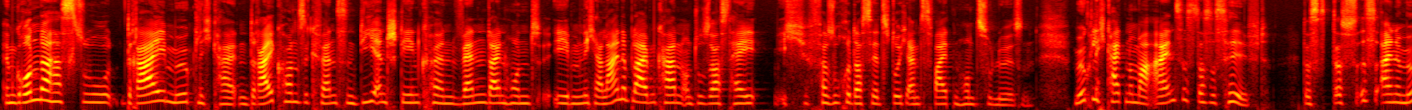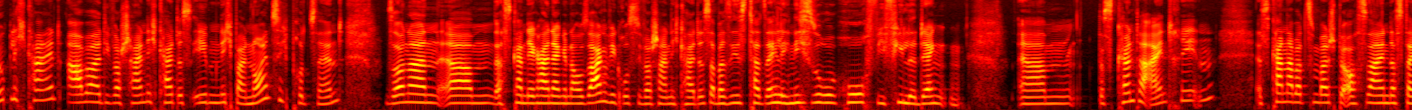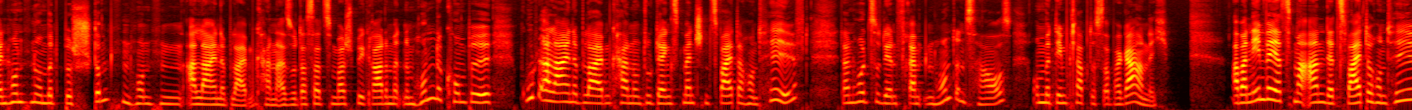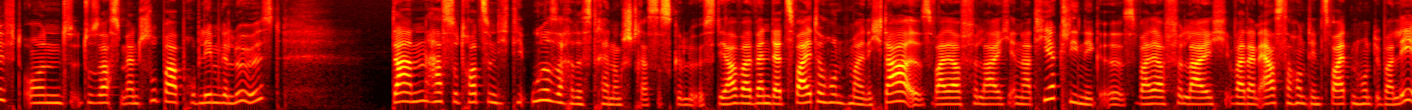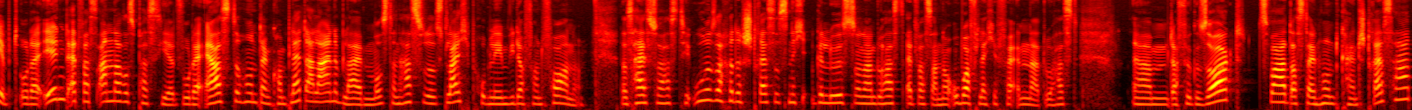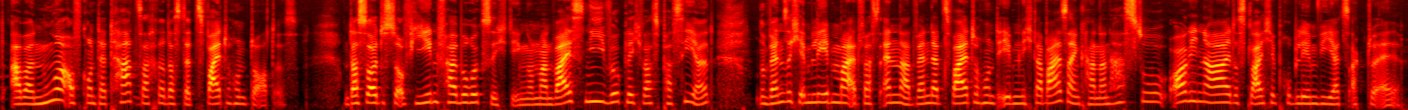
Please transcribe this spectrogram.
Im Grunde hast du drei Möglichkeiten, drei Konsequenzen, die entstehen können, wenn dein Hund eben nicht alleine bleiben kann und du sagst, hey, ich versuche das jetzt durch einen zweiten Hund zu lösen. Möglichkeit Nummer eins ist, dass es hilft. Das, das ist eine Möglichkeit, aber die Wahrscheinlichkeit ist eben nicht bei 90 Prozent, sondern ähm, das kann dir keiner genau sagen, wie groß die Wahrscheinlichkeit ist, aber sie ist tatsächlich nicht so hoch, wie viele denken. Ähm, das könnte eintreten. Es kann aber zum Beispiel auch sein, dass dein Hund nur mit bestimmten Hunden alleine bleiben kann. Also, dass er zum Beispiel gerade mit einem Hundekumpel gut alleine bleiben kann und du denkst, Mensch, ein zweiter Hund hilft. Dann holst du dir einen fremden Hund ins Haus und mit dem klappt es aber gar nicht. Aber nehmen wir jetzt mal an, der zweite Hund hilft und du sagst, Mensch, super, Problem gelöst. Dann hast du trotzdem nicht die Ursache des Trennungsstresses gelöst, ja, weil wenn der zweite Hund mal nicht da ist, weil er vielleicht in der Tierklinik ist, weil er vielleicht, weil dein erster Hund den zweiten Hund überlebt oder irgendetwas anderes passiert, wo der erste Hund dann komplett alleine bleiben muss, dann hast du das gleiche Problem wieder von vorne. Das heißt, du hast die Ursache des Stresses nicht gelöst, sondern du hast etwas an der Oberfläche verändert. Du hast ähm, dafür gesorgt, zwar, dass dein Hund keinen Stress hat, aber nur aufgrund der Tatsache, dass der zweite Hund dort ist. Und das solltest du auf jeden Fall berücksichtigen. Und man weiß nie wirklich, was passiert. Und wenn sich im Leben mal etwas ändert, wenn der zweite Hund eben nicht dabei sein kann, dann hast du original das gleiche Problem wie jetzt aktuell.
